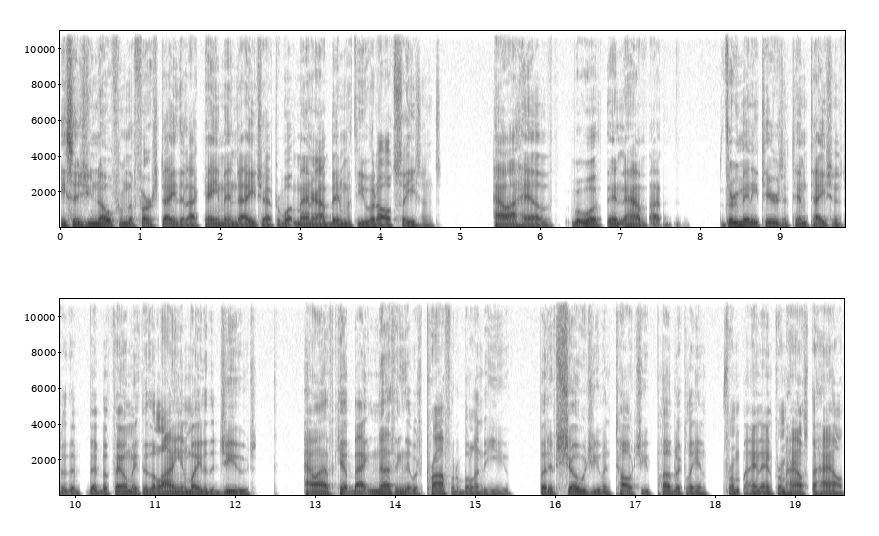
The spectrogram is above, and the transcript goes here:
he says, You know from the first day that I came into Asia after what manner I've been with you at all seasons, how I have, well, and have, uh, through many tears and temptations that, that befell me through the lying in wait of the Jews, how I have kept back nothing that was profitable unto you, but have showed you and taught you publicly and from and, and from house to house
